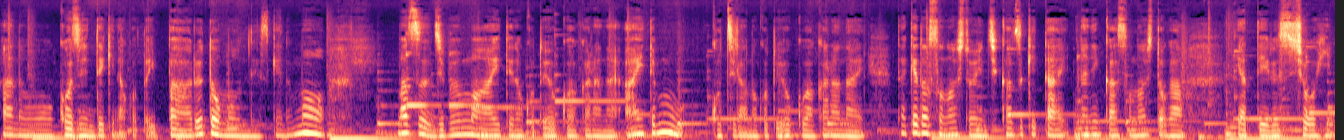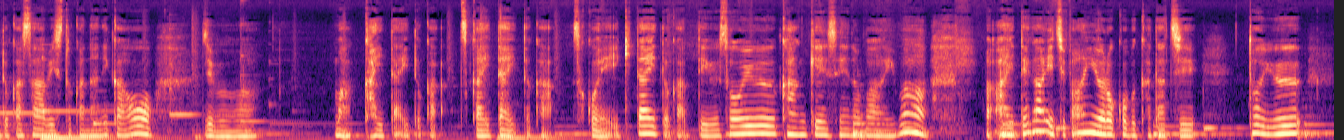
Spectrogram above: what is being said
あの個人的なこといっぱいあると思うんですけどもまず自分も相手のことよくわからない。相手もこちらのことよくわからない。だけどその人に近づきたい。何かその人がやっている商品とかサービスとか何かを自分はまあ、買いたいとか使いたいとかそこへ行きたいとかっていうそういう関係性の場合は相手が一番喜ぶ形という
